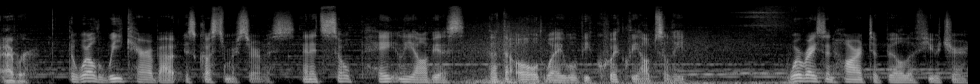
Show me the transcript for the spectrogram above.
ever. The world we care about is customer service, and it's so patently obvious that the old way will be quickly obsolete. We're racing hard to build a future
